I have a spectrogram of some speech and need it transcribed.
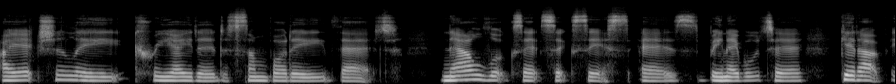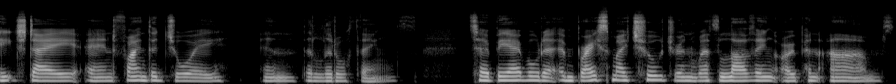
I actually created somebody that now looks at success as being able to get up each day and find the joy in the little things, to be able to embrace my children with loving, open arms,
